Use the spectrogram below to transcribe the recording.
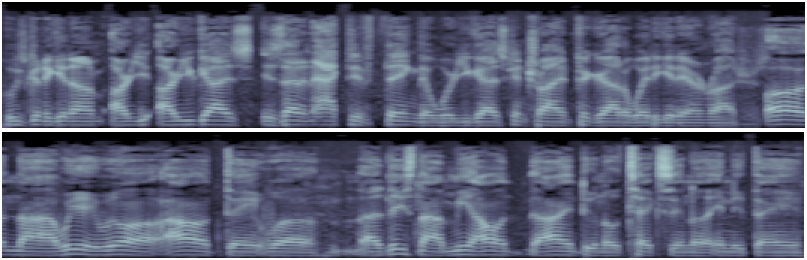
Who's going to get on? Are you are you guys? Is that an active thing that where you guys can try and figure out a way to get Aaron Rodgers? Uh, nah, we we don't. I don't think. Well, at least not me. I don't. I ain't do no texting or anything.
